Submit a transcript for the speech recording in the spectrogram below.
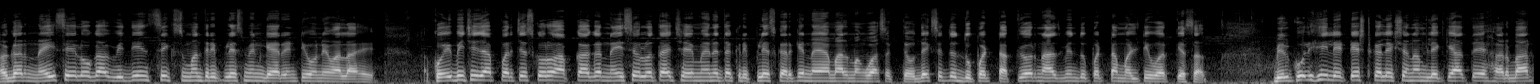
अगर नई सेल होगा within six month replacement guarantee होने वाला है। कोई भी चीज़ आप परचेस करो, आपका अगर नई सेल होता है छः महीने तक रिप्लेस करके नया माल मंगवा सकते हो। देख सकते हो दुपट्टा प्योर नाजमीन दुपट्टा मल्टी वर्क के साथ। बिल्कुल ही लेटेस्ट कलेक्शन हम लेके आते हैं हर बार।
